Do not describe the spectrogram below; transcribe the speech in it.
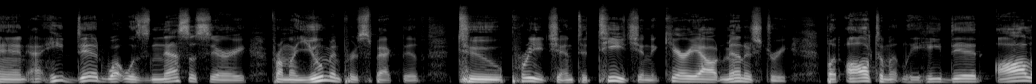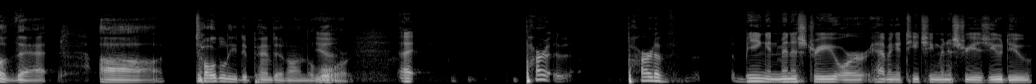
And uh, he did what was necessary from a human perspective to preach and to teach and to carry out ministry. But ultimately, he did all of that uh, totally dependent on the Yeah. Lord. part part of being in ministry or having a teaching ministry as you do,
